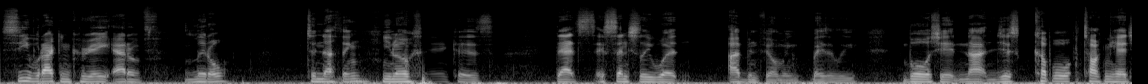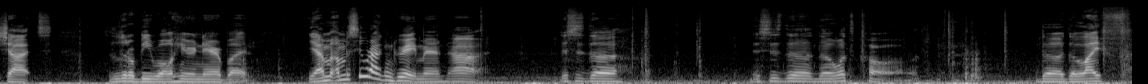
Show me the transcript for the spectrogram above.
see what I can create out of little to nothing. You know, because that's essentially what I've been filming, basically. Bullshit, not just couple talking headshots, a little B roll here and there, but yeah, I'm, I'm, gonna see what I can create, man. Uh, this is the, this is the the what's called the the life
